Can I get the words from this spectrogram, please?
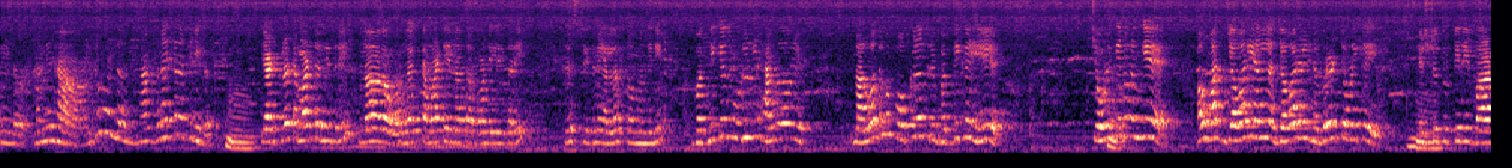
ಒಂದು ಮೊನ್ನೆ ಹಾಂ ಅಂದ್ರೆ ಒಂದು ನಾಲ್ಕು ದಿನ ಆಯ್ತಾನ ಈಗ ಎರಡು ಕಿಲೋ ಟಮಾಟಿ ತಂದಿದ್ರಿ. ನಾ ಹಂಗಾಗಿ ಟಮಾಟಿ ಏನ ತಗೊಂಡಿಲ್ಲ ಸರಿ. ಜಸ್ಟ್ ಇದನ್ನ ಎಲ್ಲ ತೊಗೊಂಬಂದಿನಿ ಬದ್ನಿಕಾಯಿ ಅದು ನೋಡಿರಲಿ ಅದಾವ್ರಿ? ನಲ್ವತ್ತು ರೂಪಾಯಿ ಪೋಕಲ್ ರೀ ಬದ್ನಿಕಾಯಿ. ಚೌಳಿಕಾಯಿನೂ ಹಂಗೆ ಅವು ಮತ್ತೆ ಜವಾರಿ ಅಲ್ಲ ಜವಾರಿ ಅಲ್ಲಿ ಹೆಬ್ರೆಡ್ ಚೌಳಿಕಾಯಿ ಎಷ್ಟು ತುಟ್ಟಿರಿ ಬಾಡ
